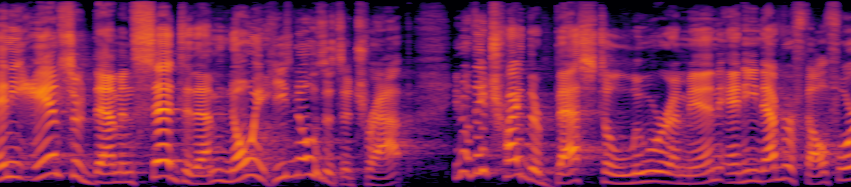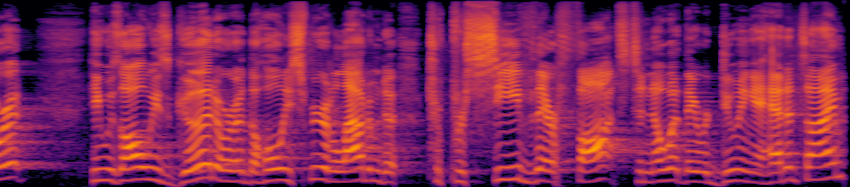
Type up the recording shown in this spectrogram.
And he answered them and said to them, knowing he knows it's a trap. You know, they tried their best to lure him in, and he never fell for it. He was always good, or the Holy Spirit allowed him to, to perceive their thoughts, to know what they were doing ahead of time.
